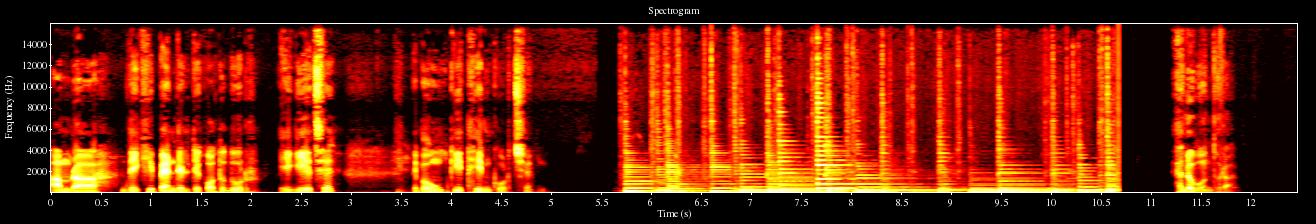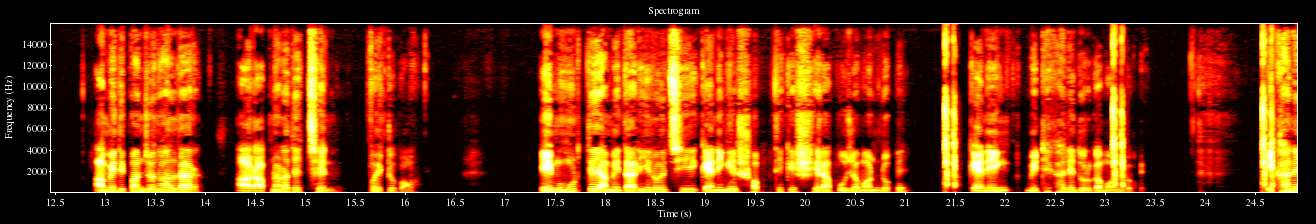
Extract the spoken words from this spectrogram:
আমরা দেখি প্যান্ডেলটি কতদূর এগিয়েছে এবং কি থিম করছে। হ্যালো বন্ধুরা, আমি দীপাঞ্জন হালদার আর আপনারা দেখছেন ওয়ে টু বং এই মুহূর্তে আমি দাঁড়িয়ে রয়েছি ক্যানিংয়ের সব থেকে সেরা পূজা মণ্ডপে, ক্যানিং মিঠেখালি দুর্গা মণ্ডপে। এখানে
